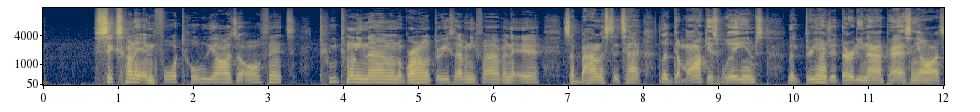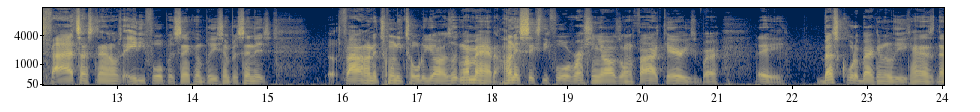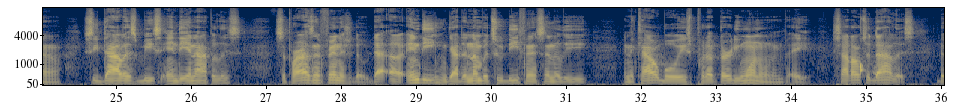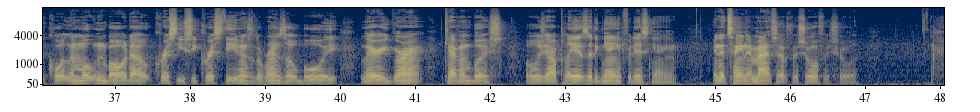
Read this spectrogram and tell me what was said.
604 total yards of offense. 229 on the ground, 375 in the air. It's a balanced attack. Look, Demarcus Williams, look, 339 passing yards, five touchdowns, 84% completion percentage, uh, 520 total yards. Look, my man had 164 rushing yards on five carries, bro. Hey, best quarterback in the league, hands down. See Dallas beats Indianapolis. Surprising finish though. That uh, Indy got the number two defense in the league, and the Cowboys put up 31 on them. Hey, shout out to Dallas. The Courtland Moton balled out. Chris, you see Chris Stevens, Lorenzo Boyd, Larry Grant, Kevin Bush. Those y'all players of the game for this game. Entertaining matchup for sure, for sure.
